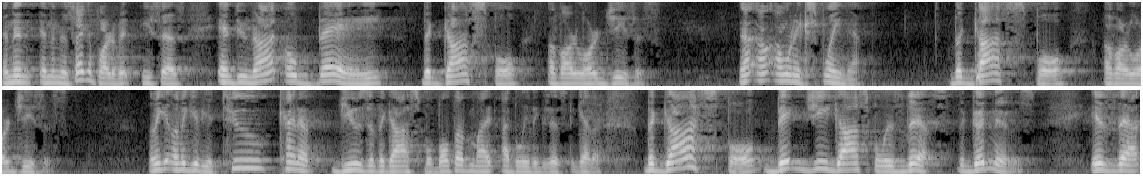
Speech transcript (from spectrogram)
And then, and then the second part of it, he says, and do not obey the gospel of our Lord Jesus. Now, I, I want to explain that. The gospel of our Lord Jesus. Let me, let me give you two kind of views of the gospel. Both of them, I, I believe, exist together. The gospel, big G gospel, is this. The good news is that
